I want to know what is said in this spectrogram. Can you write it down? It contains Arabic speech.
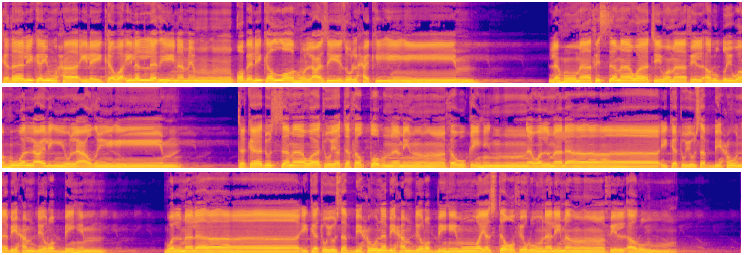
كذلك يوحى إليك وإلى الذين من قبلك الله العزيز الحكيم. له ما في السماوات وما في الأرض وهو العلي العظيم. تكاد السماوات يتفطرن من فوقهن والملائكة يسبحون بحمد ربهم والملائكة يسبحون بحمد ربهم ويستغفرون لمن في الأرض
